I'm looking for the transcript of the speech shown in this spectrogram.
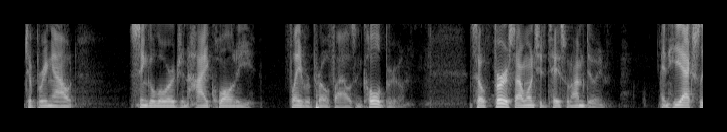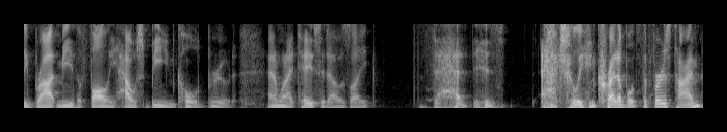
to bring out single origin, high quality flavor profiles in cold brew. So, first, I want you to taste what I'm doing. And he actually brought me the Folly House Bean cold brewed. And when I tasted, I was like, that is actually incredible. It's the first time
